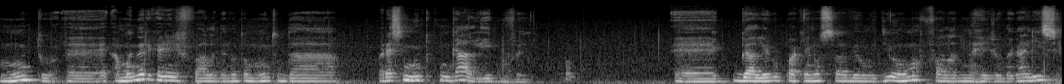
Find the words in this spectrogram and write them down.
muito. É, a maneira que a gente fala denota muito da. Parece muito com galego, velho. É, galego, para quem não sabe, é um idioma falado na região da Galícia,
